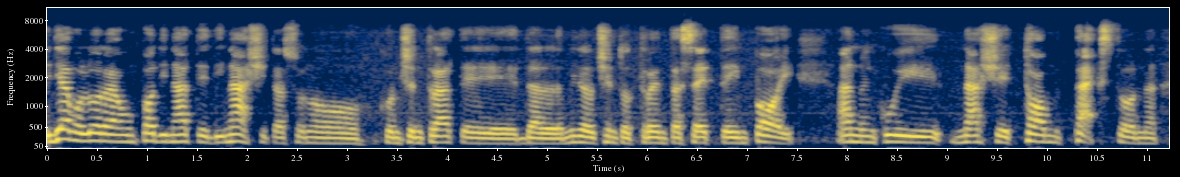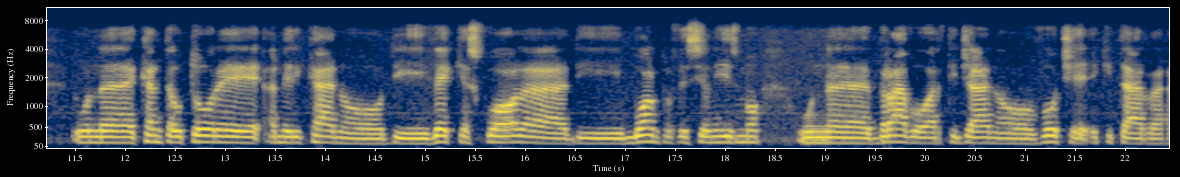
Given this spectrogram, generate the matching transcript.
Vediamo allora un po' di nate di nascita, sono concentrate dal 1937 in poi, anno in cui nasce Tom Paxton, un eh, cantautore americano di vecchia scuola, di buon professionismo, un eh, bravo artigiano, voce e chitarra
